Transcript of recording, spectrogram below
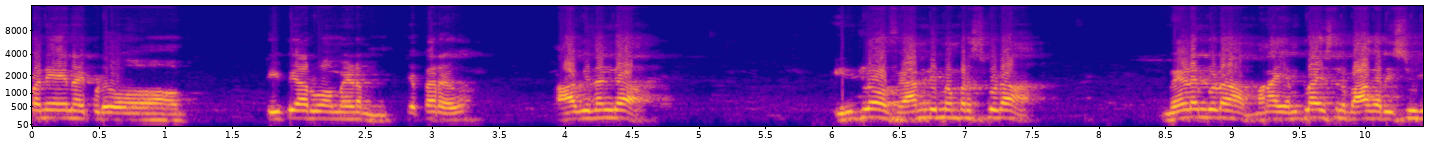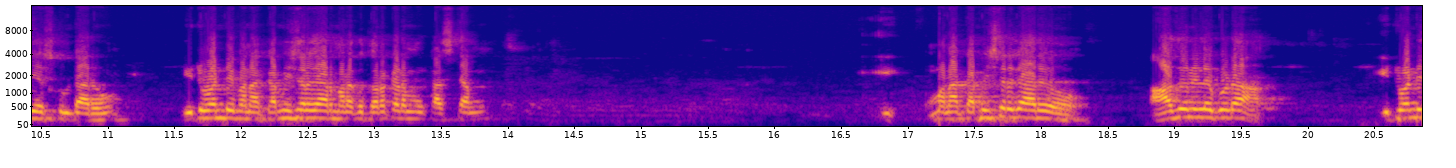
పని అయినా ఇప్పుడు టీపీఆర్ఓ మేడం చెప్పారు ఆ విధంగా ఇంట్లో ఫ్యామిలీ మెంబర్స్ కూడా మేడం కూడా మన ఎంప్లాయీస్ని బాగా రిసీవ్ చేసుకుంటారు. ఇటువంటి మన కమిషనర్ గారు మనకు దొరకడం కష్టం. మన కమిషనర్ గారు ఆధునిలో కూడా ఇటువంటి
